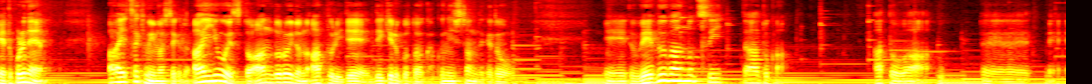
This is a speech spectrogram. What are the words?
えっ、ー、と、これね、さっきも言いましたけど、iOS と Android のアプリでできることは確認したんだけど、えーと、Web 版の Twitter とか、あとは、えーね、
